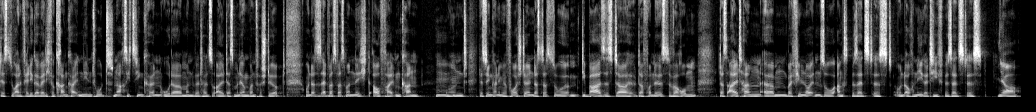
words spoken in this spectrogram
desto anfälliger werde ich für Krankheiten, die den Tod nach sich ziehen können, oder man wird halt so alt, dass man irgendwann verstirbt. Und das ist etwas, was man nicht aufhalten kann. Und deswegen kann ich mir vorstellen, dass das so ähm, die Basis da, davon ist, warum das Altern ähm, bei vielen Leuten so angstbesetzt ist und auch negativ besetzt ist. Ja,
